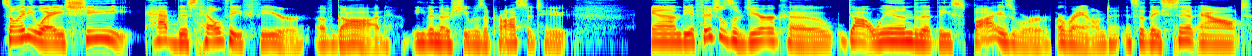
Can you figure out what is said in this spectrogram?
So anyway, she had this healthy fear of God, even though she was a prostitute. And the officials of Jericho got wind that these spies were around. And so they sent out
